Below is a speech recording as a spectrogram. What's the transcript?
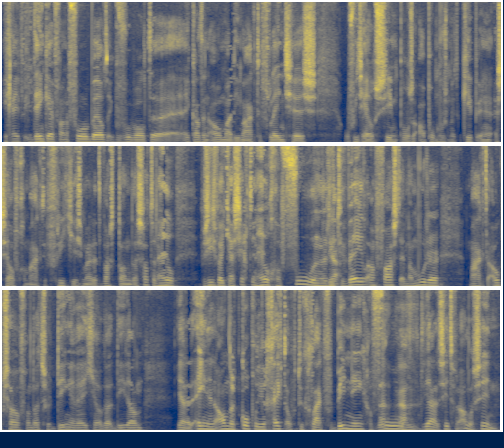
ik, geef, ik denk even aan een voorbeeld. Ik bijvoorbeeld, eh, ik had een oma die maakte flensjes of iets heel simpels, appelmoes met kip en zelfgemaakte frietjes. Maar dat was dan, daar zat een heel, precies wat jij zegt, een heel gevoel, een Ja. ritueel aan vast. En mijn moeder maakte ook zo van dat soort dingen, weet je wel, dat die dan, ja, het een en ander koppel je, geeft ook natuurlijk gelijk verbinding, gevoel. Ja, Ja, er zit van alles in.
